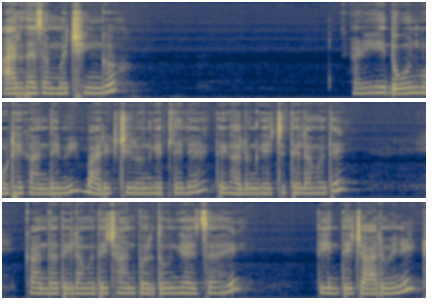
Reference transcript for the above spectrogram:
अर्धा चम्मच हिंग आणि हे दोन मोठे कांदे मी बारीक चिरून घेतलेले आहे. ते घालून घ्यायचे तेलामध्ये. कांदा तेलामध्ये छान परतवून घ्यायचा आहे. तीन ते चार मिनिट.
